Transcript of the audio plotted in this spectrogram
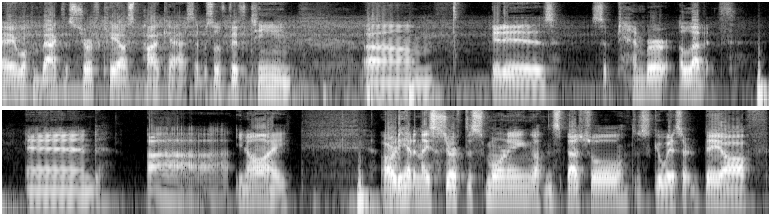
Hey, welcome back to Surf Chaos Podcast, episode 15. Um, it is September 11th, and uh, you know, I already had a nice surf this morning, nothing special, just a good way to start the day off,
